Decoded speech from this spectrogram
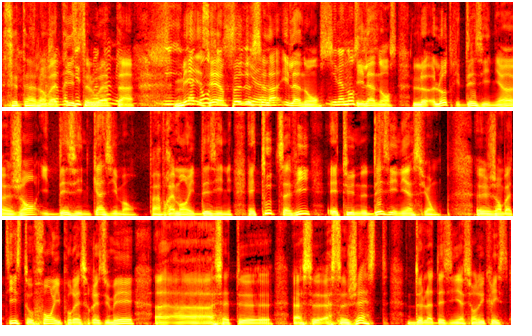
C'est un Jean-Baptiste lointain. Mais, c'est un peu de cela. Euh, il annonce. Il annonce. Il annonce. L'autre, il désigne. Hein. Jean, il désigne quasiment. Enfin, vraiment, il désigne. Et toute sa vie est une désignation. Euh, Jean-Baptiste, au fond, il pourrait se résumer à, cette, euh, à, ce, à ce geste de la désignation du Christ.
